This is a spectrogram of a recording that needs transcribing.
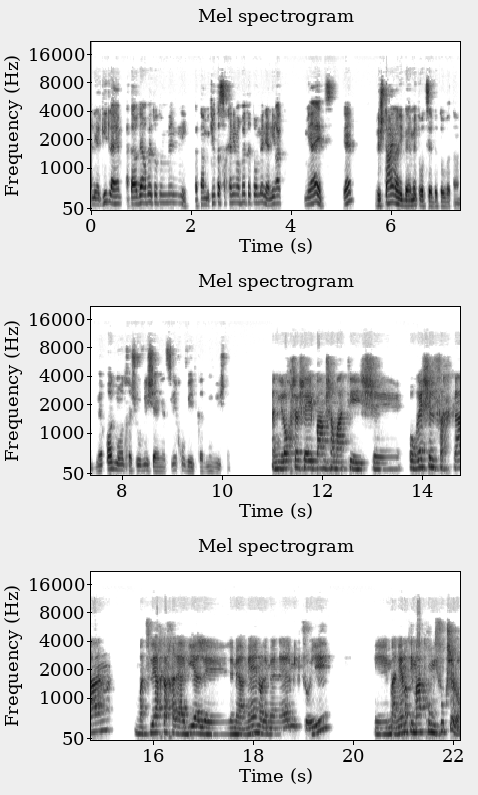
אני אגיד להם, אתה יודע הרבה יותר טוב ממני, אתה מכיר את השחקנים הרבה יותר טוב ממני, אני רק מייעץ, כן? ושתיים, אני באמת רוצה בטובתם. מאוד מאוד חשוב לי שהם יצליחו ויתקדמו וישתנו. אני לא חושב שאי פעם שמעתי שהורה של שחקן מצליח ככה להגיע למאמן או למנהל מקצועי, אה, מעניין אותי מה התחום עיסוק שלו.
